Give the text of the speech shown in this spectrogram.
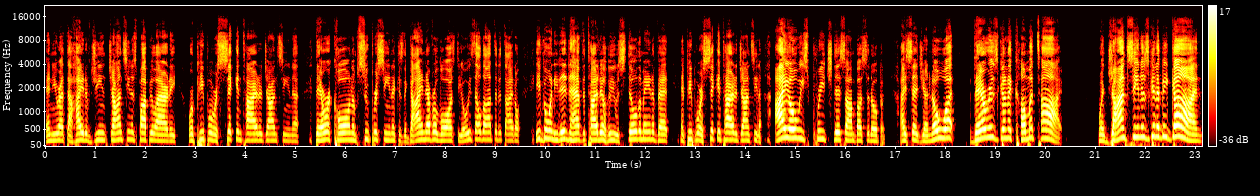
and you're at the height of Gene, John Cena's popularity, where people were sick and tired of John Cena. They were calling him Super Cena because the guy never lost. He always held on to the title. Even when he didn't have the title, he was still the main event, and people were sick and tired of John Cena. I always preach this on Busted Open. I said, you know what? There is going to come a time when John Cena is going to be gone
